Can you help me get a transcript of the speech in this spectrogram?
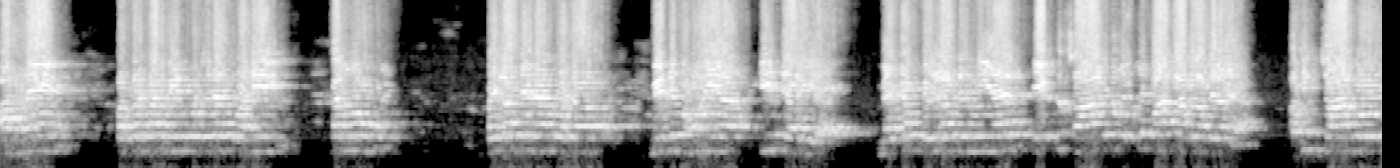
ਆਪਣੇ ਪੱਤਰਕਾਰ ਵੀ ਪੁੱਛ ਤੁਹਾਡੀ ਕੱਲ ਨੂੰ ਪਹਿਲਾ ਦਿਨ ਹੈ ਤੁਹਾਡਾ ਮੀਟਿੰਗ ਹੋਣੀ ਆ, ਕੀ ਤਿਆਰੀ ਹੈ ਮੈਂ ਕਿਹਾ ਪਹਿਲਾ ਦਿਨ ਨਹੀਂ ਹੈ ਇੱਕ ਸਾਲ ਤੋਂ ਉਸ ਤੋਂ ਬਾਅਦ ਅਗਲਾ ਦਿਨ ਹੈ ਅਸੀਂ ਚਾਰ ਕਰੋੜ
